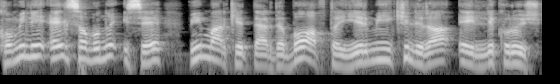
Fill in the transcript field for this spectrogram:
Komili el sabunu ise bin marketlerde bu hafta 22 lira 50 kuruş.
